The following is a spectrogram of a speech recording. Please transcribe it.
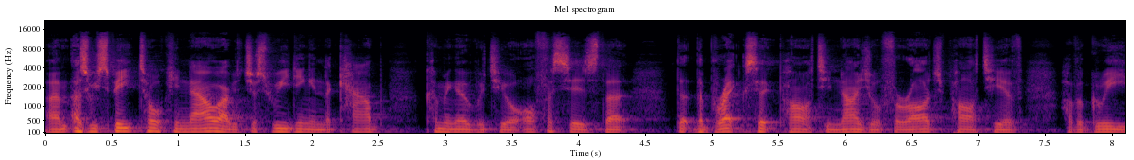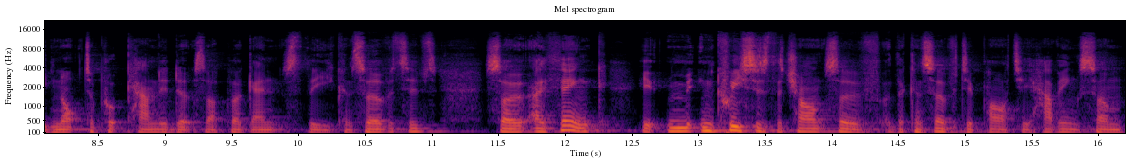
Um, as we speak, talking now, I was just reading in the cab coming over to your offices that that the Brexit Party, Nigel Farage Party, have, have agreed not to put candidates up against the Conservatives. So I think it increases the chance of the Conservative Party having some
